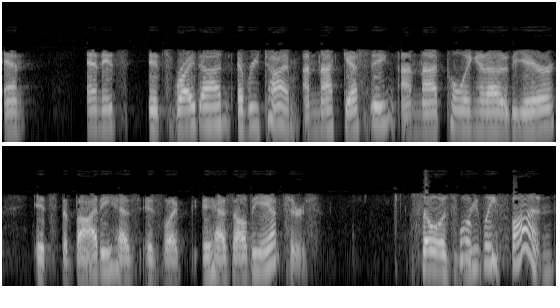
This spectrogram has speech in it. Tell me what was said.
and and it's it's right on every time. I'm not guessing. I'm not pulling it out of the air. It's the body has is like it has all the answers. So it's well, really fun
